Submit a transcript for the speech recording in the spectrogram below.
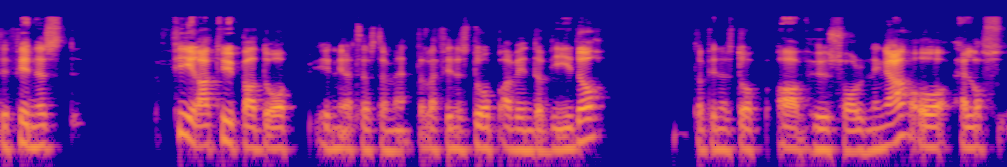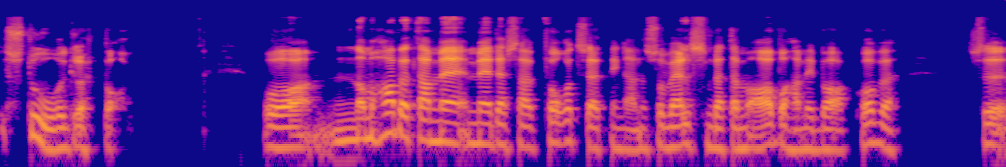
Det finnes fire typer dåp i Nye testamentet. Det finnes dåp av individer, det finnes dåp av husholdninger og ellers store grupper. Og Når vi har dette med, med disse forutsetningene, så vel som dette med Abraham i bakhodet, så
